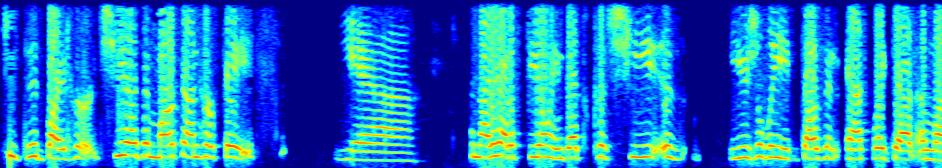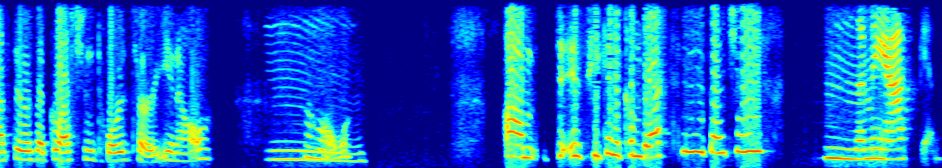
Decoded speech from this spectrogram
He did bite her. She has a mark on her face. Yeah. And I had a feeling that's because she is usually doesn't act like that unless there is aggression towards her, you know. Mm. Oh. Um, is he going to come back to me eventually? Hmm, let me ask him.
